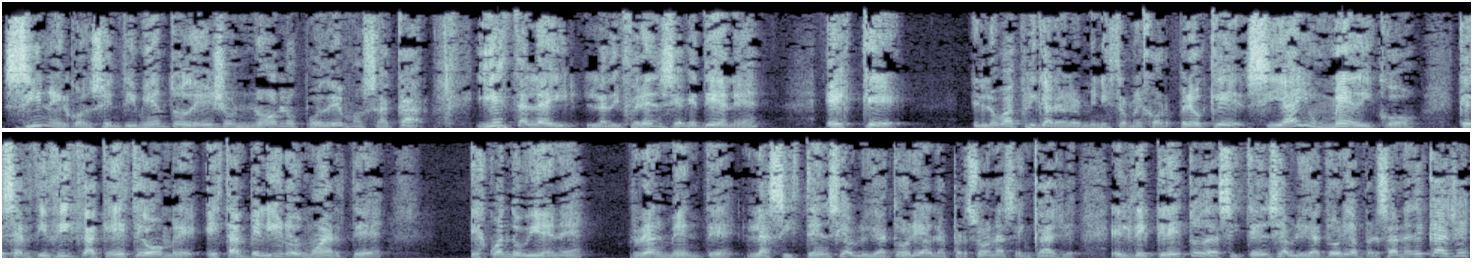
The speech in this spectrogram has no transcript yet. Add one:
sin el consentimiento de ellos no los podemos sacar. Y esta ley, la diferencia que tiene, es que, él lo va a explicar el ministro mejor, pero que si hay un médico que certifica que este hombre está en peligro de muerte, es cuando viene realmente la asistencia obligatoria a las personas en calle, el decreto de asistencia obligatoria a personas de calle,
